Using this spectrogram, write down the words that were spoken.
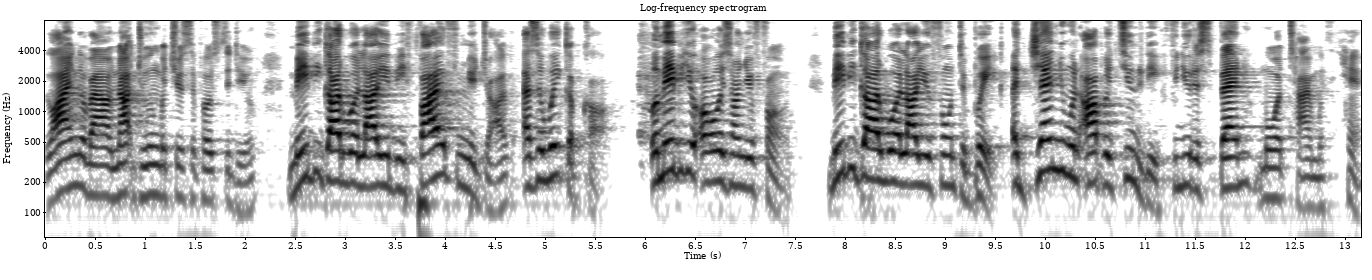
lying around, not doing what you're supposed to do, maybe God will allow you to be fired from your job as a wake up call. Or maybe you're always on your phone. Maybe God will allow your phone to break, a genuine opportunity for you to spend more time with Him.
